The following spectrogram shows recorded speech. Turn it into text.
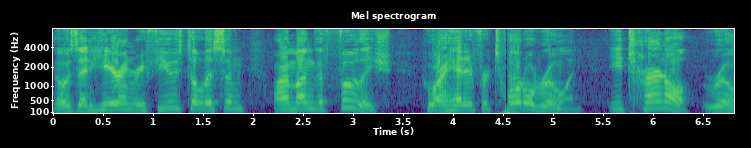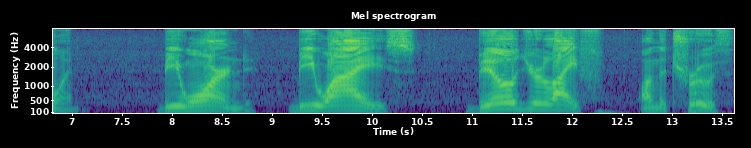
Those that hear and refuse to listen are among the foolish who are headed for total ruin, eternal ruin. Be warned, be wise. Build your life on the truth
